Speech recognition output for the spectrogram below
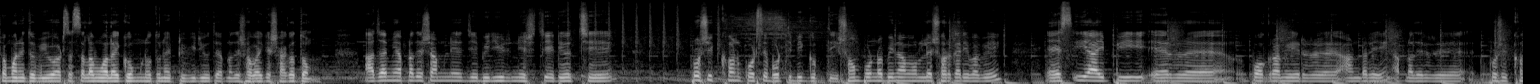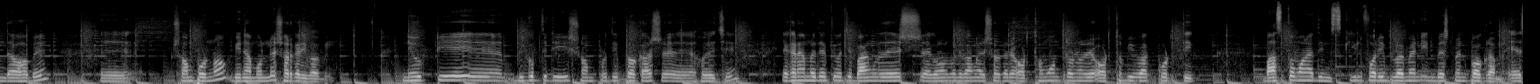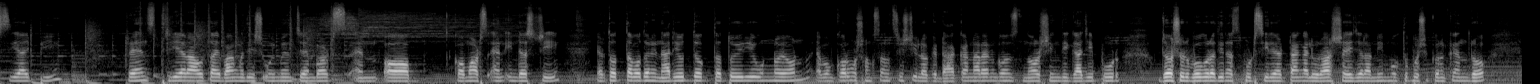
সম্মানিত ভিউয়ার্স আসসালামু আলাইকুম। নতুন একটি ভিডিওতে আপনাদের সবাইকে স্বাগতম। আজ আমি আপনাদের সামনে যে ভিডিওটি নিয়ে এসেছি এটি হচ্ছে প্রশিক্ষণ কোর্সে ভর্তি বিজ্ঞপ্তি। সম্পূর্ণ বিনামূল্যে সরকারিভাবে এসইআইপি এর প্রোগ্রামের আন্ডারে আপনাদের প্রশিক্ষণ দেওয়া হবে সম্পূর্ণ বিনামূল্যে সরকারিভাবে। নিয়োগটি বিজ্ঞপ্তিটি সম্প্রতি প্রকাশ হয়েছে। এখানে আমরা দেখতে পাচ্ছি বাংলাদেশ আহ, বাংলাদেশ সরকারের অর্থ মন্ত্রণালয়ের অর্থ বিভাগ কর্তৃক বাস্তবায়নাধীন skill for employment investment program SEIP tranche three এর আওতায় Bangladesh women chambers and of commerce and industry এর তত্ত্বাবধানে নারী উদ্যোক্তা তৈরি উন্নয়ন এবং কর্মসংস্থান সৃষ্টি লক্ষ্যে ঢাকা, নারায়ণগঞ্জ, নরসিংদী, গাজীপুর, যশোর, বগুড়া, দিনাজপুর, সিলেট, টাঙ্গাইল, রাজশাহী জেলা নির্মুক্ত প্রশিক্ষণ কেন্দ্র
